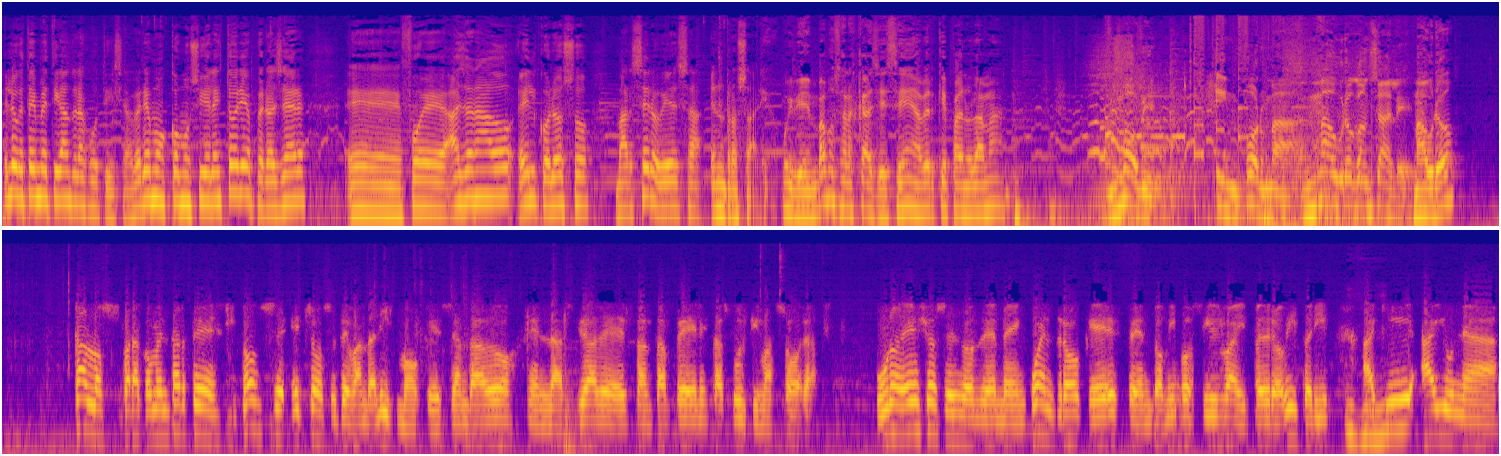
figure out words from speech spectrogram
es lo que está investigando la justicia. Veremos cómo sigue la historia, pero ayer eh, fue allanado el coloso Marcelo Bielsa en Rosario. Muy bien, vamos a las calles, ¿eh? A ver qué panorama. Móvil. Informa Mauro González. Mauro. Carlos, para comentarte dos hechos de vandalismo que se han dado en la ciudad de Santa Fe en estas últimas horas. Uno de ellos es donde me encuentro, que es en Domingo Silva y Pedro Vítori. Aquí hay una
